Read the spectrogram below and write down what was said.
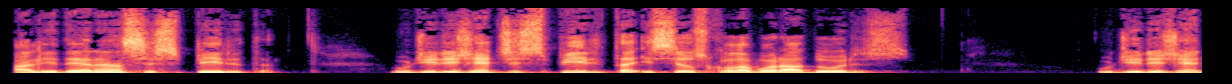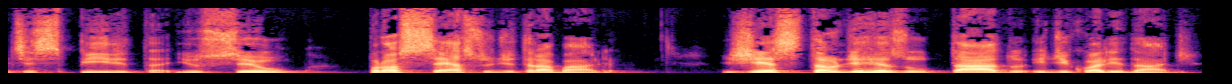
a Liderança Espírita, o Dirigente Espírita e seus colaboradores, o dirigente espírita e o seu processo de trabalho, gestão de resultado e de qualidade,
